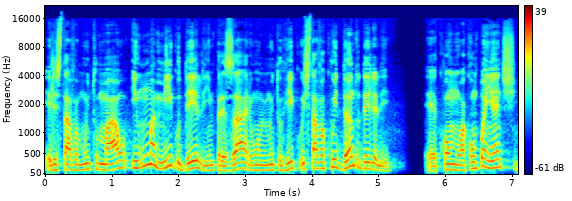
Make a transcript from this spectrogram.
Ele estava muito mal e um amigo dele, empresário, um homem muito rico, estava cuidando dele ali, é, como acompanhante.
